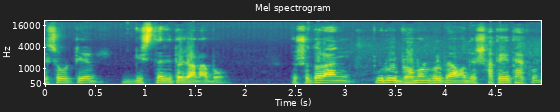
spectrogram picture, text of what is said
রিসোর্টের বিস্তারিত জানাব। তো সুতরাং পুরো ভ্রমণ গল্পে আমাদের সাথেই থাকুন।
